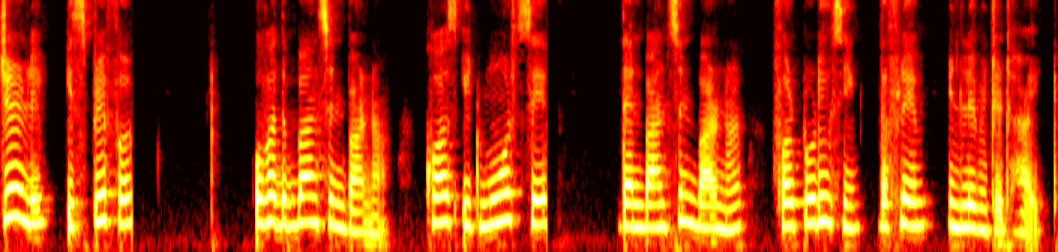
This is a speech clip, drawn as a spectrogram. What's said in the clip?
Generally, it's preferred over the Bunsen burner cause it more safe than Bunsen burner for producing the flame in limited height.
